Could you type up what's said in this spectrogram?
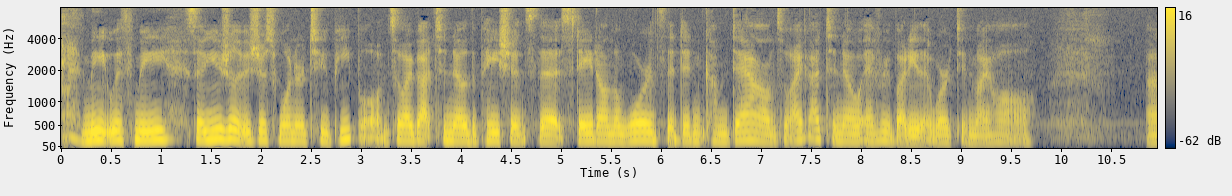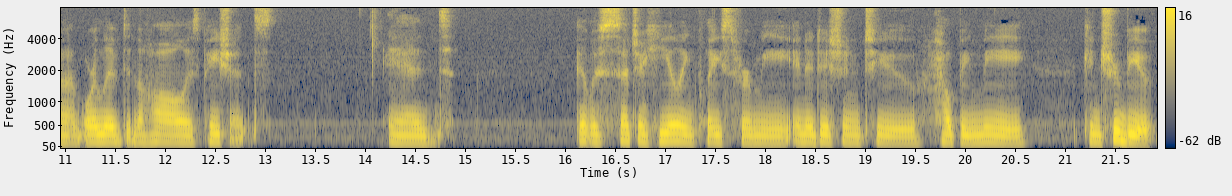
meet with me. So usually it was just one or two people. And so I got to know the patients that stayed on the wards that didn't come down. So I got to know everybody that worked in my hall um, or lived in the hall as patients. And it was such a healing place for me, in addition to helping me contribute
